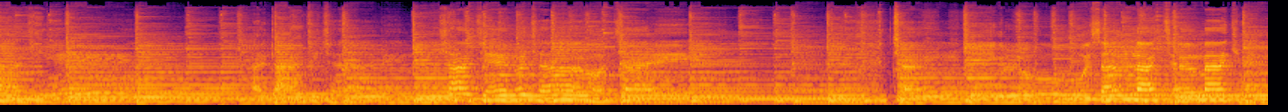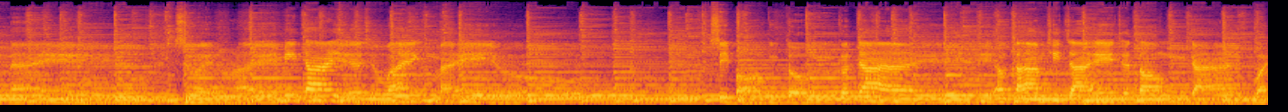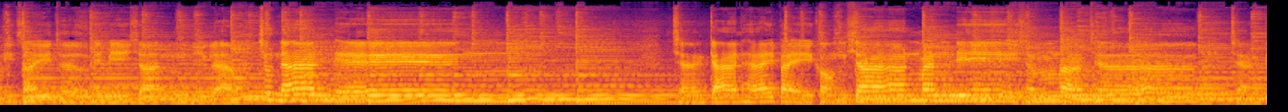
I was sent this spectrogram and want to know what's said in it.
การที่เห็นอาการที่เธอเป็นชัดเจนว่าเธอหมดใจทั้งที่ก็รู้ว่าฉันรักเธอมากแค่ไหนสวยอะไรไม่ได้เยื่อเธอไว้ก็ไม่อยู่สิบอกตรงๆก็ได้ เอาตามที่ใจเธอต้องการ ว่าในใจเธอไม่มีฉันอีกแล้วเท่านั้นเองถ้าการหายไปของฉันมันดีสำหรับเธอ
